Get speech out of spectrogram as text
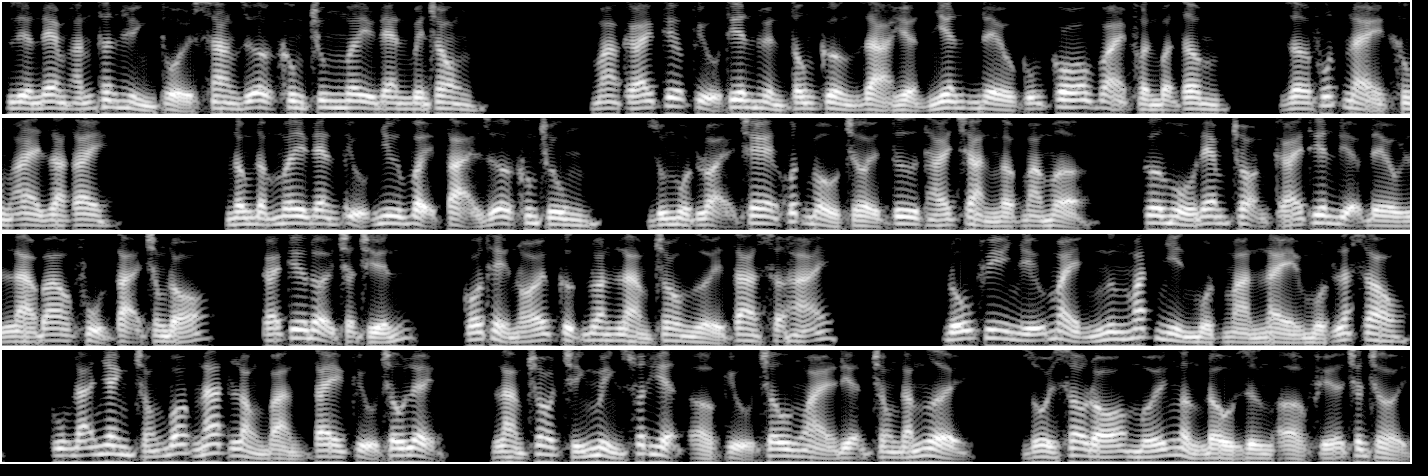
liền đem hắn thân hình thổi sang giữa không trung mây đen bên trong mà cái kia cựu thiên huyền tông cường giả hiển nhiên đều cũng có vài phần bận tâm, giờ phút này không ai ra tay. Nồng đậm mây đen tựu như vậy tại giữa không trung, dùng một loại che khuất bầu trời tư thái tràn ngập mà mở, cơ hồ đem chọn cái thiên địa đều là bao phủ tại trong đó, cái kia đợi trận chiến, có thể nói cực đoan làm cho người ta sợ hãi. Đỗ phi nhíu mày ngưng mắt nhìn một màn này một lát sau, cũng đã nhanh chóng bóp nát lòng bàn tay cựu châu lệnh, làm cho chính mình xuất hiện ở cựu châu ngoài điện trong đám người, rồi sau đó mới ngẩng đầu dừng ở phía chân trời.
